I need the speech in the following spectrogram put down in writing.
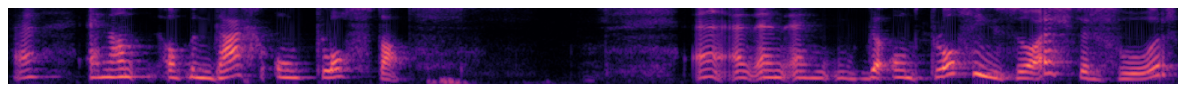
Hè? En dan op een dag ontploft dat. En, en, en de ontploffing zorgt ervoor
